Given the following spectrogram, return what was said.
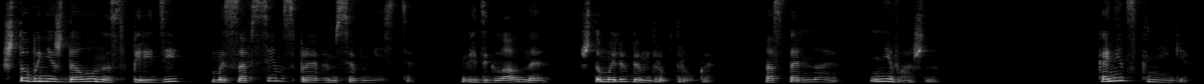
что бы ни ждало нас впереди, мы совсем справимся вместе. Ведь главное, что мы любим друг друга. Остальное неважно. Конец книги.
